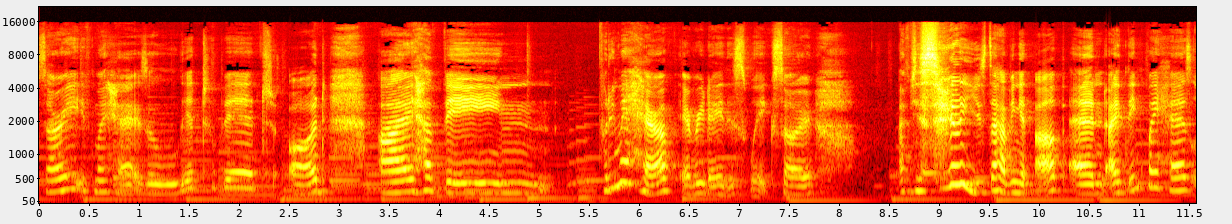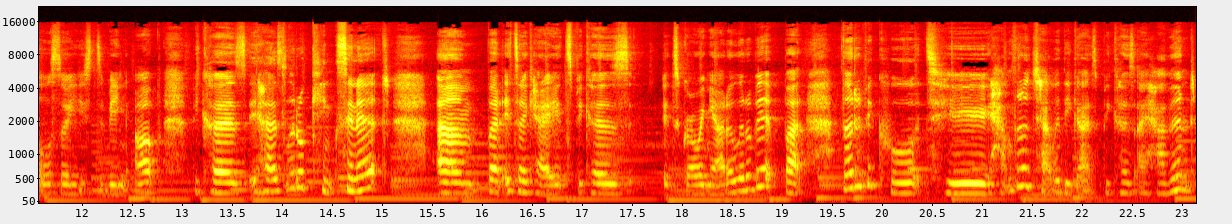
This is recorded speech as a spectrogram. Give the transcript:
Sorry if my hair is a little bit odd. I have been putting my hair up every day this week, so I'm just really used to having it up and I think my hair's also used to being up because it has little kinks in it um, but it's okay it's because it's growing out a little bit but I thought it'd be cool to have a little chat with you guys because I haven't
